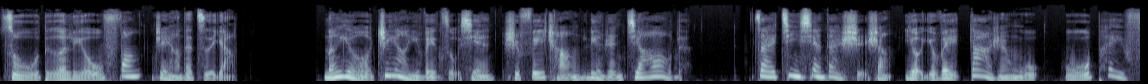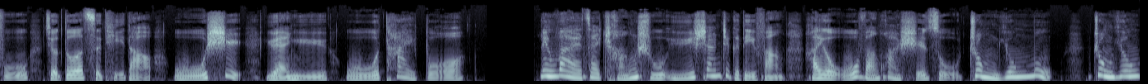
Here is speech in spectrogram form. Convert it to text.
祖德流芳这样的字样，能有这样一位祖先是非常令人骄傲的。在近现代史上，有一位大人物吴佩孚就多次提到吴氏源于吴太伯。另外，在常熟虞山这个地方，还有吴文化始祖仲雍墓。仲雍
